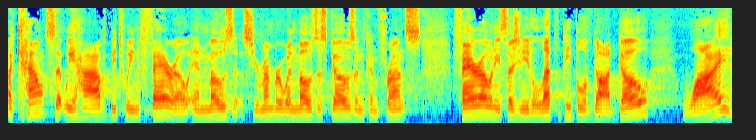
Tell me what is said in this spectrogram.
accounts that we have between Pharaoh and Moses. You remember when Moses goes and confronts Pharaoh and he says, You need to let the people of God go. Why?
